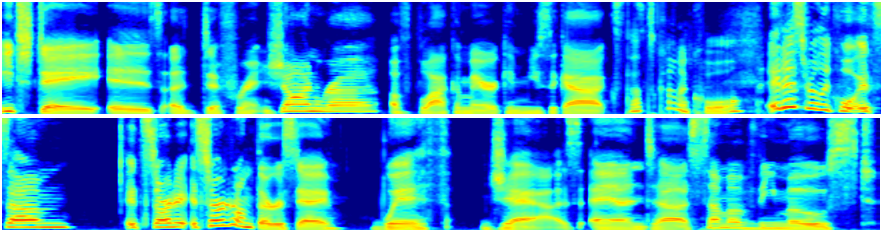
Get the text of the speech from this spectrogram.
Each day is a different genre of Black American music acts. that's kind of cool. It is really cool. It's um, it started it started on Thursday with jazz and uh, some of the most.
